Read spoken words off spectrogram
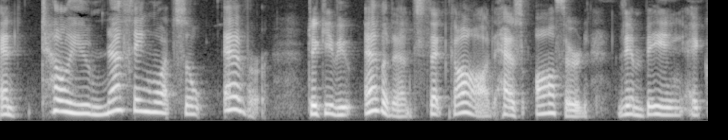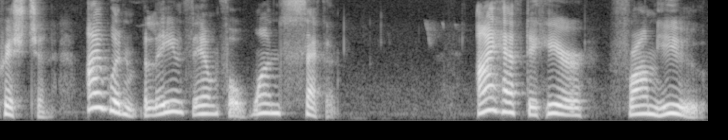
and tell you nothing whatsoever to give you evidence that God has authored them being a Christian. I wouldn't believe them for one second. I have to hear from you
